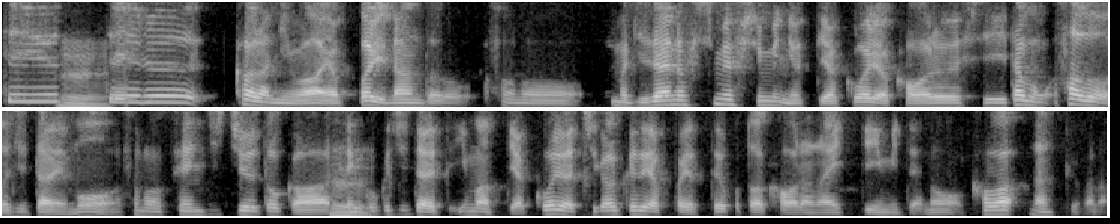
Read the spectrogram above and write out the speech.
て言ってるからには、やっぱりなんだろう、その、まあ、時代の節目節目によって役割は変わるし、多分茶道自体も、その戦時中とかうん。戦国時代と今って役割は違うけど、やっぱりやってることは変わらないっていう意味での、変わ、なんていうかな、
